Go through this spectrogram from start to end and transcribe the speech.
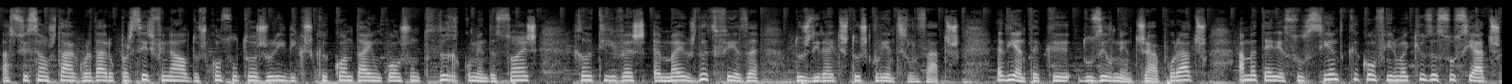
A Associação está a aguardar o parecer final dos consultores jurídicos que contém um conjunto de recomendações relativas a meios de defesa dos direitos dos clientes lesados. Adianta que, dos elementos já apurados, há matéria suficiente que confirma que os associados associados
